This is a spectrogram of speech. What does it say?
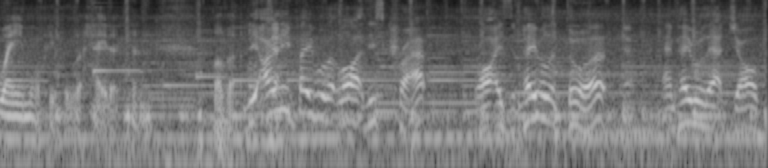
way more people that hate it than love it. The only people that like this crap, right, is the people that do it and people without jobs.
